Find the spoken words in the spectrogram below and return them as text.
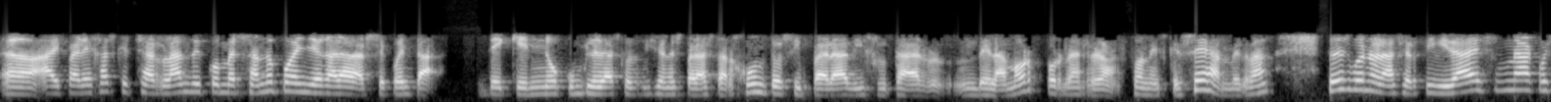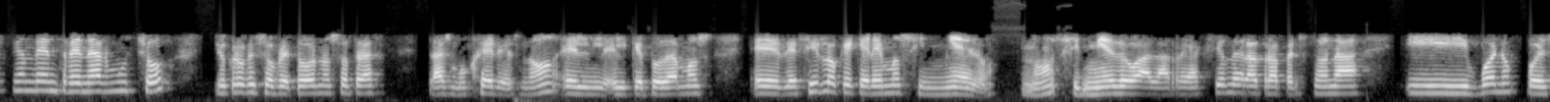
ah, hay parejas que charlando y conversando pueden llegar a darse cuenta de que no cumplen las condiciones para estar juntos y para disfrutar del amor por las razones que sean, ¿verdad? Entonces, bueno, la asertividad es una cuestión de entrenar mucho, yo creo que sobre todo nosotras las mujeres, ¿no? El, que podamos eh, decir lo que queremos sin miedo, ¿no? Sin miedo a la reacción de la otra persona y, bueno, pues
